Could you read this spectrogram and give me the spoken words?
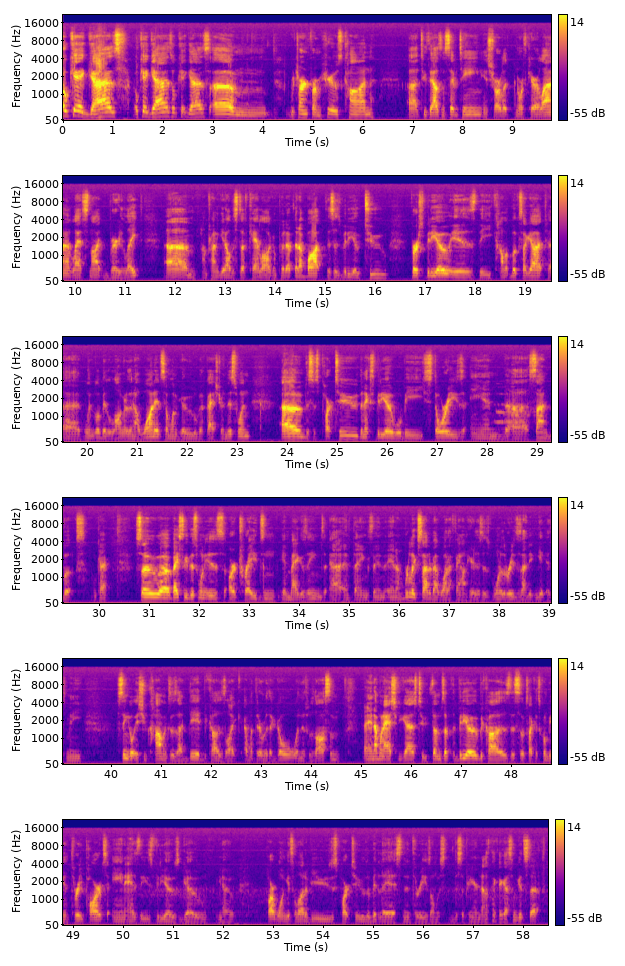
Okay, guys. Okay, guys. Okay, guys. Um, returned from Heroes Con uh, 2017 in Charlotte, North Carolina. Last night, very late. Um, I'm trying to get all the stuff cataloged and put up that I bought. This is video two. First video is the comic books I got. Uh, went a little bit longer than I wanted, so I want to go a little bit faster in this one. Um, this is part two. The next video will be stories and uh, signed books. Okay, so uh, basically this one is our trades in, in magazines uh, and things, and, and I'm really excited about what I found here. This is one of the reasons I didn't get as many single issue comics as I did because like I went there with a goal and this was awesome. And I'm going to ask you guys to thumbs up the video because this looks like it's going to be in three parts. And as these videos go, you know, part one gets a lot of views, part two a little bit less, and then three is almost disappearing. I think I got some good stuff.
